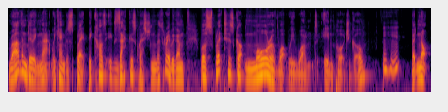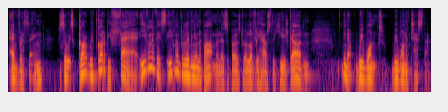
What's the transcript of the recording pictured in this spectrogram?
rather than doing that, we came to split because exactly this question number three. We're going, well, split has got more of what we want in Portugal, mm-hmm. but not everything. So it's got we've got to be fair, even if it's even if we're living in an apartment as opposed to a lovely house with a huge garden. You know, we want we want to test that.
